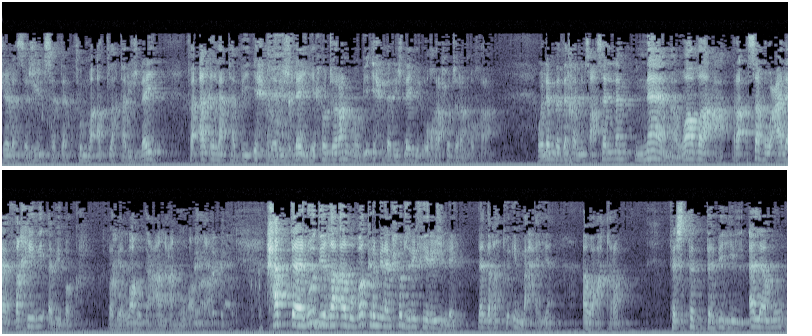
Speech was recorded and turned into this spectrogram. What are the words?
جلس جلسة ثم أطلق رجليه فأغلق بإحدى رجليه حجرا وبإحدى رجليه الأخرى حجرا أخرى. ولما دخل النبي صلى الله عليه وسلم نام وضع رأسه على فخذ أبي بكر رضي الله تعالى عنه وأرضاه. حتى لدغ أبو بكر من الحجر في رجليه لدغته إما حية أو عقرب فاشتد به الألم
